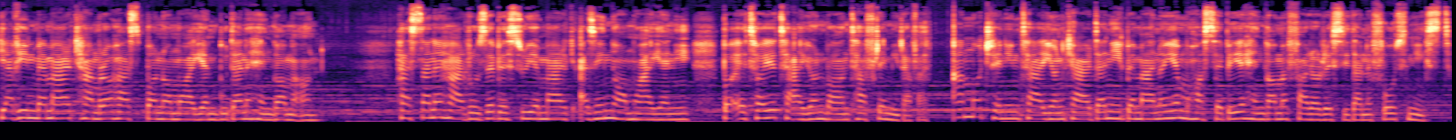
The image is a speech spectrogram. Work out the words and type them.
یقین به مرگ همراه است با نامعین بودن هنگام آن هستن هر روزه به سوی مرگ از این نامعینی با اعطای تعین با آن تفره می رود. اما چنین تعین کردنی به معنای محاسبه هنگام فرارسیدن فوت نیست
